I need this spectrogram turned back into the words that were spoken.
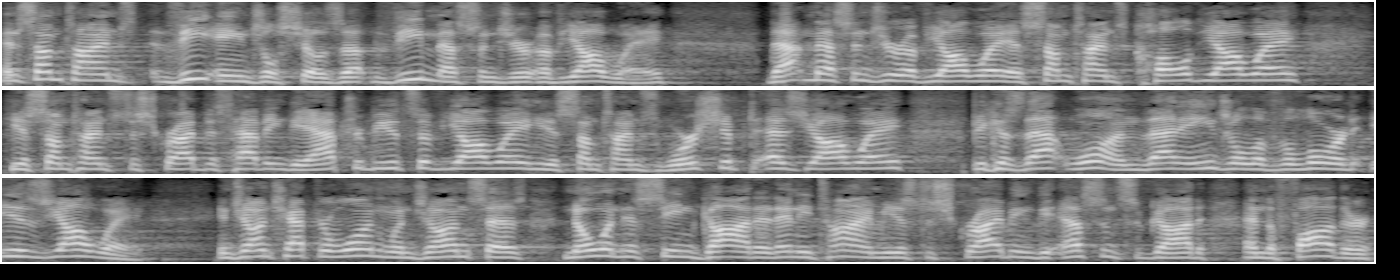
And sometimes the angel shows up, the messenger of Yahweh. That messenger of Yahweh is sometimes called Yahweh. He is sometimes described as having the attributes of Yahweh. He is sometimes worshiped as Yahweh because that one, that angel of the Lord, is Yahweh. In John chapter 1, when John says, No one has seen God at any time, he is describing the essence of God and the Father.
